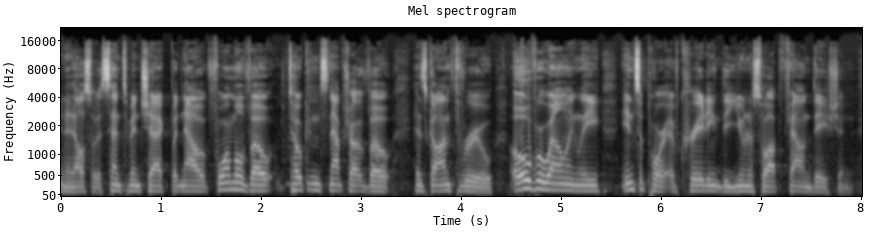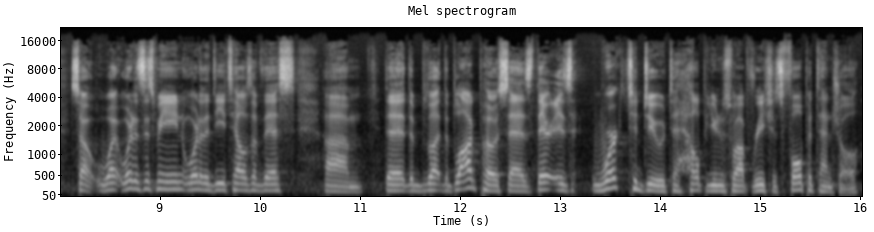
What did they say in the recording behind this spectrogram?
and then also a sentiment check, but now a formal vote, token snapshot vote has gone through overwhelmingly in support of creating the Uniswap Foundation. So what, what does this mean? What are the details of this? Um, the, the, the blog post says there is work to do to help Uniswap reach its full potential.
